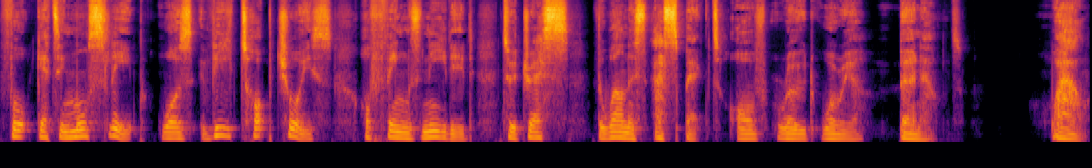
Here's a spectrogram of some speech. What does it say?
thought getting more sleep was the top choice of things needed to address the wellness aspect of road warrior burnout. Wow.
